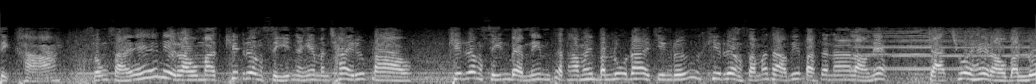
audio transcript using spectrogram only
สิกขา สงสัยเอ๊ะนี่เรามาคิดเรื่องศีลอย่างเงี้ยมันใช่หรือเปล่า คิดเรื่องศีลแบบนี้มันจะทำให้บรรลุได้จริงหรือ คิดเรื่องสมถาวิปัสสนาเหล่าเนี้ยจะช่วยให้เราบรรลุ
